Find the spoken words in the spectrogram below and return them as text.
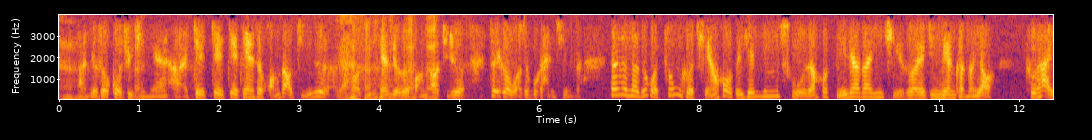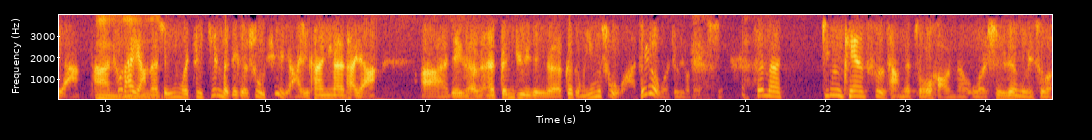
啊，就是说过去几年啊，这这这天是黄道吉日，然后今天就是黄道吉日，这个我是不敢信的。但是呢，如果综合前后的一些因素，然后叠加在一起，说哎，今天可能要出太阳啊，嗯出太阳呢嗯是因为最近的这个数据啊，一看应该是太阳。啊，这个呃，根据这个各种因素啊，这个我就有点信。所以呢，今天市场的走好呢，我是认为说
